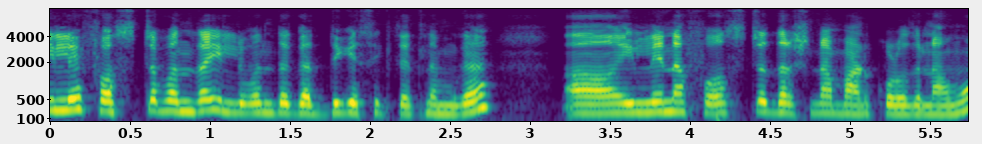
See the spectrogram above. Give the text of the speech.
ಇಲ್ಲೇ ಫಸ್ಟ್ ಬಂದರೆ ಇಲ್ಲಿ ಒಂದು ಗದ್ದಿಗೆ ಸಿಗ್ತೈತೆ ನಮ್ಗೆ. ಇಲ್ಲೇ ನಾವು ಫಸ್ಟ್ ದರ್ಶನ ಮಾಡ್ಕೊಳ್ಳೋದು ನಾವು.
